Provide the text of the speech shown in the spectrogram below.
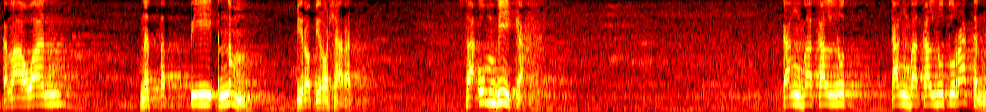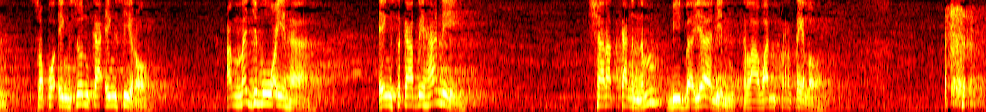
Kelawan netepi enam piro-piro syarat. Saumbikah. Kang bakal nut kang bakal nuturaken sopo ingsun ka ing ammajmu'iha ing sekabehane. Syarat kang enem bibayanin kelawan pertelo.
